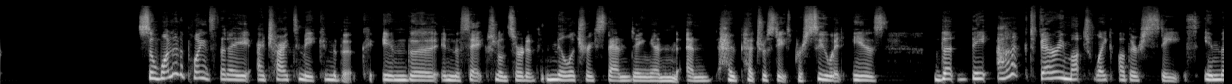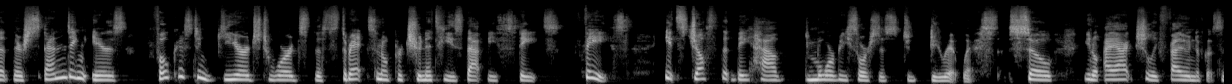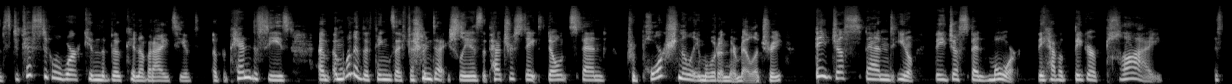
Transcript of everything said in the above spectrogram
So one of the points that I, I tried to make in the book, in the in the section on sort of military spending and and how petrostates pursue it, is that they act very much like other states in that their spending is focused and geared towards the threats and opportunities that these states face. It's just that they have more resources to do it with. So, you know, I actually found I've got some statistical work in the book in a variety of, of appendices. Um, and one of the things I found actually is that petrostates don't spend proportionally more on their military. They just spend, you know, they just spend more. They have a bigger pie.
